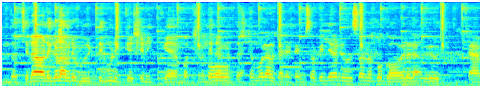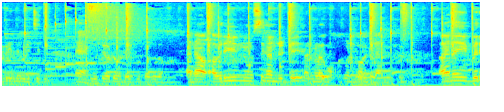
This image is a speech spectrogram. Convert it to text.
എന്താ ചില ആളുകൾ അവരെ വീട്ടിൽ വിളിക്കുക ക്ഷണിക്കുക ഭക്ഷണം ഇഷ്ടംപോലെ ആൾക്കാരെ. ടൈംസ് ഓഫ് ഇന്ത്യ ന്യൂസ് വന്നപ്പോൾ ഗോവയിലെ ഒരു ഫാമിലിനെ വിളിച്ചിട്ട്. വീട്ടിലോട്ട് കൊണ്ടുപോയി തന്നു അവർ ന്യൂസ് കണ്ടിട്ട് ഞങ്ങളെ കൊണ്ടുപോകില്ല അങ്ങനെ ഇവർ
